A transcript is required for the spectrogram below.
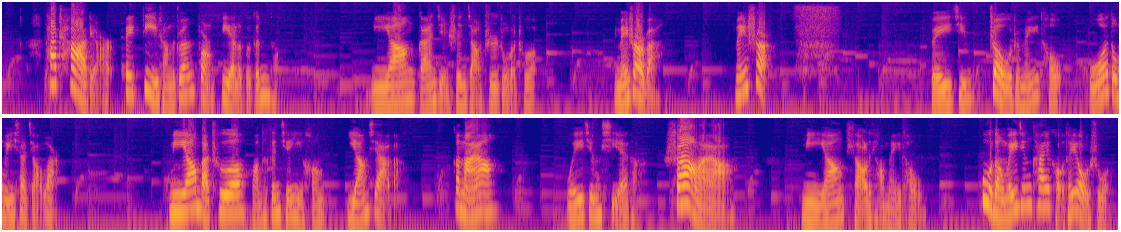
他差点儿被地上的砖缝别了个跟头。米阳赶紧伸脚支住了车。你没事吧？没事儿。维京皱着眉头，活动了一下脚腕儿。米阳把车往他跟前一横，一扬下巴：“干嘛呀？维京斜他上来啊！米阳挑了挑眉头，不等维京开口，他又说：“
